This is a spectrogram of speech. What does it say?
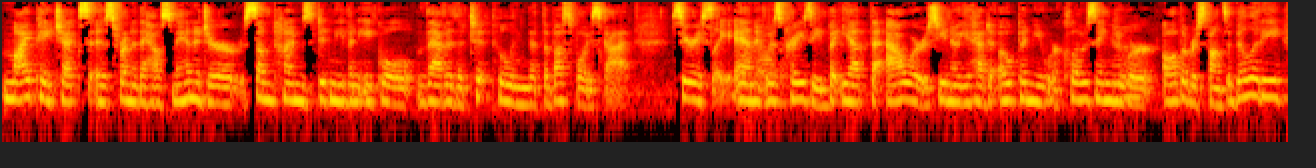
my paychecks as front of the house manager sometimes didn't even equal that of the tip pooling that the busboys got. Seriously, and it was crazy. But yet the hours, you know, you had to open, you were closing, you were all the responsibility,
